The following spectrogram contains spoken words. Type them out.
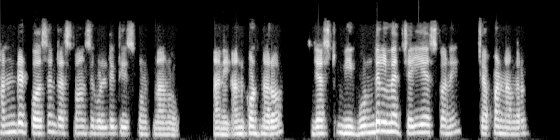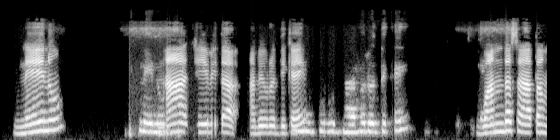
హండ్రెడ్ పర్సెంట్ రెస్పాన్సిబిలిటీ తీసుకుంటున్నాను అని అనుకుంటున్నారో జస్ట్ మీ గుండెల మీద చెయ్యేసుకొని చెప్పండి అందరూ. నేను నేను నా జీవిత అభివృద్ధికై అభివృద్ధికై వంద శాతం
